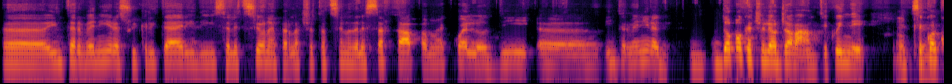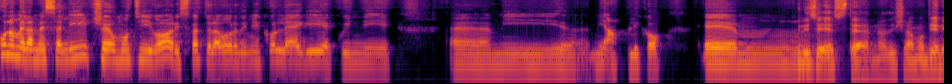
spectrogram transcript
eh, intervenire sui criteri di selezione per l'accettazione delle start-up, ma è quello di eh, intervenire dopo che ce le ho già avanti. Quindi okay. se qualcuno me l'ha messa lì c'è un motivo rispetto al lavoro dei miei colleghi e quindi eh, mi, mi, applico. Ehm, quindi sei esterna, diciamo, vieni,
